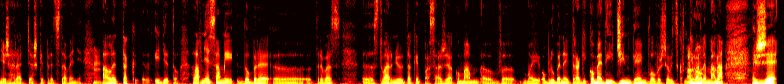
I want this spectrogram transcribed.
než hrať ťažké predstavenie. Hmm. Ale tak e, ide to. Hlavne sa mi dobre e, treba E, stvárňujú také pasáže, ako mám e, v mojej obľúbenej tragikomédii Gin Game vo Vršovickom divadle Mana, že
